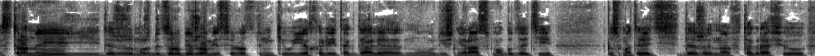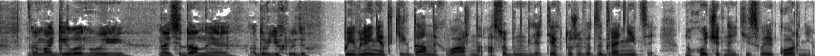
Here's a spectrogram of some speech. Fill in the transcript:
страны и даже, может быть, за рубежом, если родственники уехали и так далее, ну, лишний раз могут зайти, посмотреть даже на фотографию на могилы, ну и найти данные о других людях. Появление таких данных важно, особенно для тех, кто живет за границей, но хочет найти свои корни.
